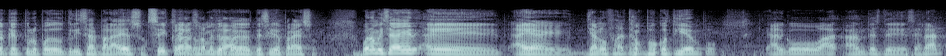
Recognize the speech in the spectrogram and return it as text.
tú- que tú lo puedes utilizar para eso. Sí, O sea, que claro, solamente claro. puedes decidir para eso. Bueno, Misael, eh, eh, ya nos falta un poco tiempo. Algo a- antes de cerrar.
